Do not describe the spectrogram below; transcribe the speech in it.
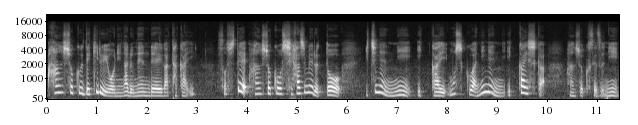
繁殖できるようになる年齢が高い。そして繁殖をし始めると1年に1回もしくは2年に1回しか繁殖せずに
